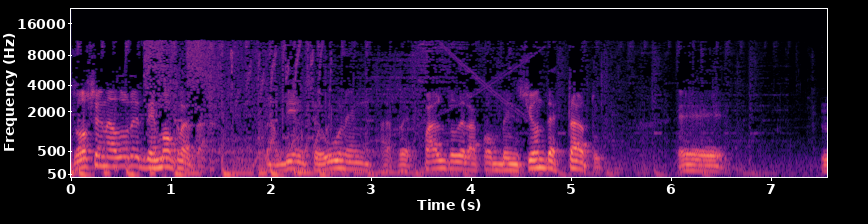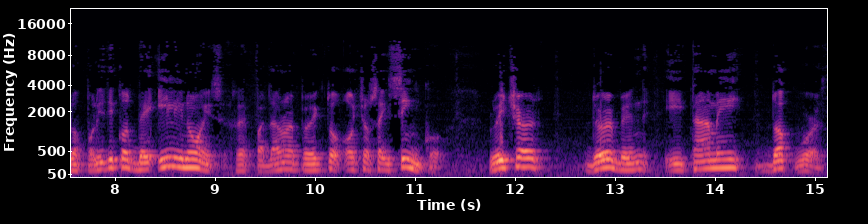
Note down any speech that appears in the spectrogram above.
dos senadores demócratas también se unen al respaldo de la Convención de Estatus. Eh, los políticos de Illinois respaldaron el proyecto 865. Richard Durbin y Tammy Duckworth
